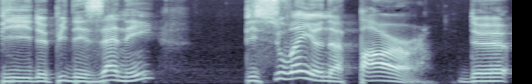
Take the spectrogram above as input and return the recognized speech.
Puis depuis des années, puis souvent il y a une peur de,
